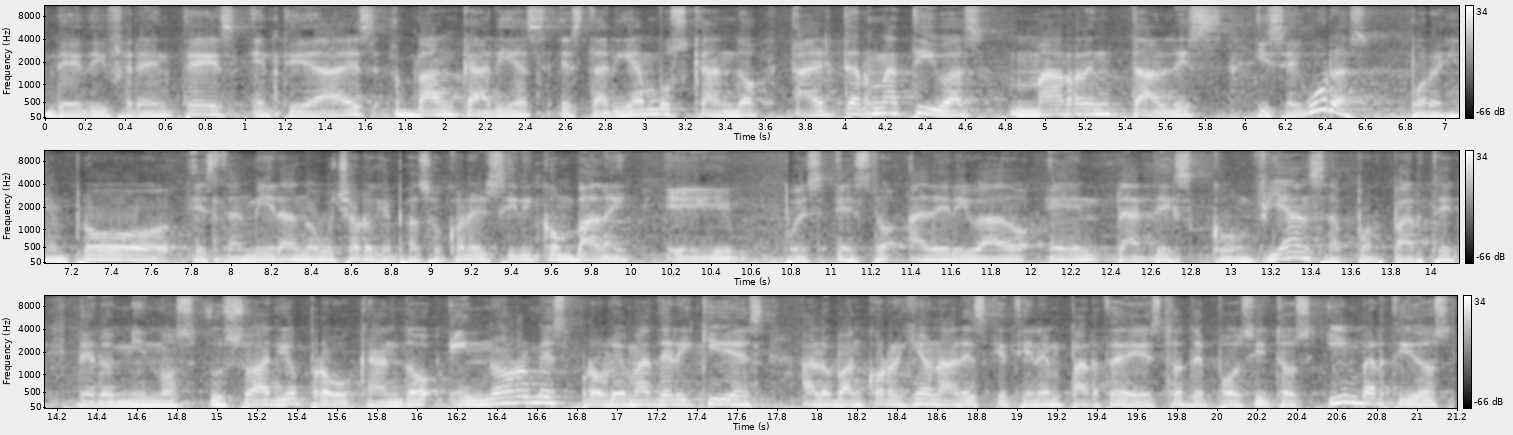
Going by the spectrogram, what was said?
de diferentes entidades bancarias estarían buscando alternativas más rentables y seguras por ejemplo, están mirando mucho lo que pasó con el Silicon Valley, eh, pues esto ha derivado en la desconfianza por parte de los mismos usuarios, provocando enormes problemas de liquidez a los bancos regionales que tienen parte de estos depósitos invertidos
